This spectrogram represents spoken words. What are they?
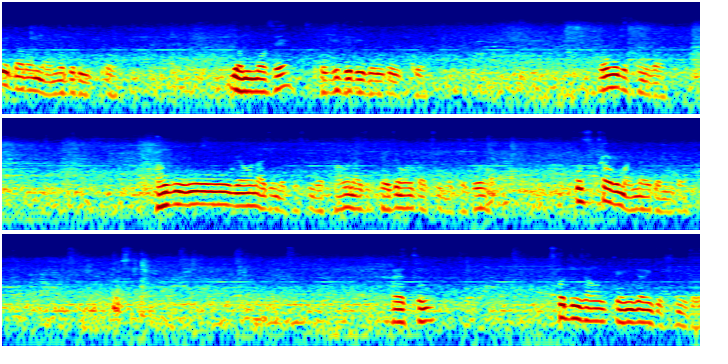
크다란 나무들이 있고 연못에 고기들이 놀고 있고 너무 좋습니다. 방 구경은 아직 못했습니다. 방은 아직 배정을 받지 못해서 호스트하고 만나야 됩니다. 하여튼 첫인상은 굉장히 좋습니다.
